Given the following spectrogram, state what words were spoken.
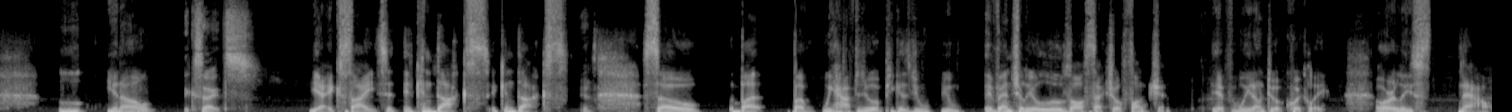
you know, excites. Yeah, excites. It, it conducts. It conducts. Yeah. So, but but we have to do it because you you eventually you'll lose all sexual function if we don't do it quickly, or at least now.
